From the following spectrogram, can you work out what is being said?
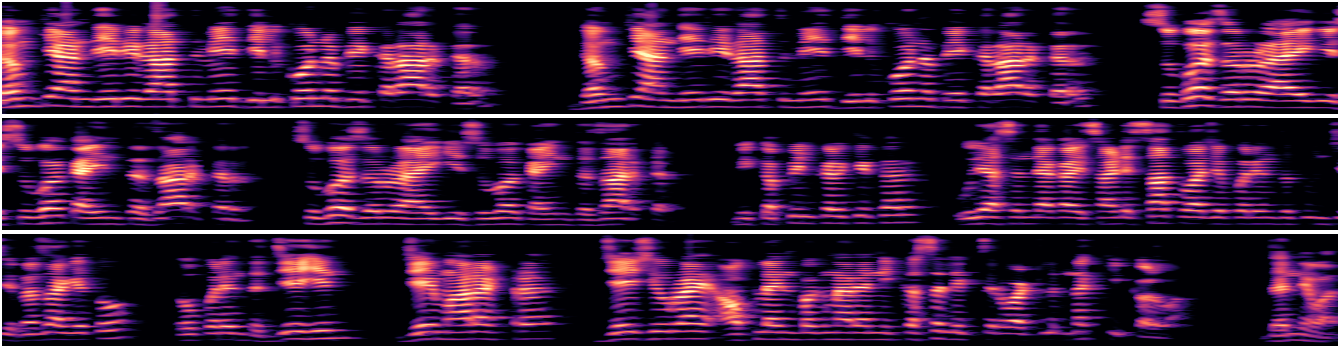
गम के अंधेरी रात में दिल को न बेकरार कर. गम के अंधेरी रात में दिल को न बेकरार कर. सुबह जरूर आएगी सुबह का इंतजार कर. सुबह जरूर आएगी सुबह का इंतजार कर. मी कपिल कळकेकर उद्या संध्याकाळी साडेसात वाजेपर्यंत तुमची रजा घेतो. तोपर्यंत जय हिंद जय महाराष्ट्र जय शिवराय. ऑफलाईन बघणाऱ्यांनी कसं लेक्चर वाटलं नक्की कळवा. धन्यवाद.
